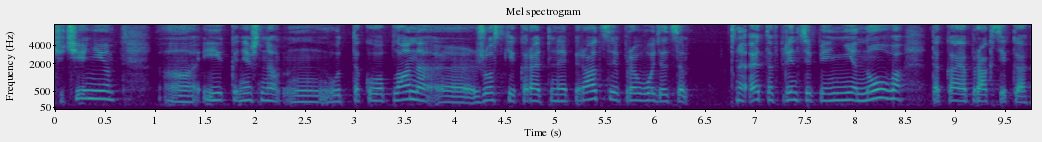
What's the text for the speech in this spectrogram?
Чечению. И, конечно, вот такого плана жесткие карательные операции проводятся. Это, в принципе, не ново. Такая практика,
